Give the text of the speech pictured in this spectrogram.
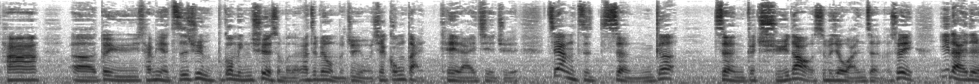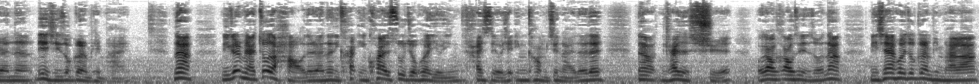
它呃对于产品的资讯不够明确什么的，那这边我们就有一些公版可以来解决，这样子整个整个渠道是不是就完整了？所以一来的人呢，练习做个人品牌。那你个人品牌做得好的人呢？你快你快速就会有已经开始有些 income 进来，对不对？那你开始学，我告告诉你说，那你现在会做个人品牌啦，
